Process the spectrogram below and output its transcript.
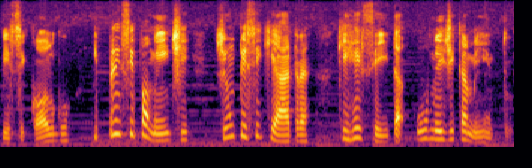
psicólogo e principalmente de um psiquiatra que receita o medicamento.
